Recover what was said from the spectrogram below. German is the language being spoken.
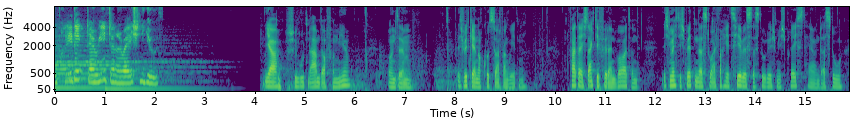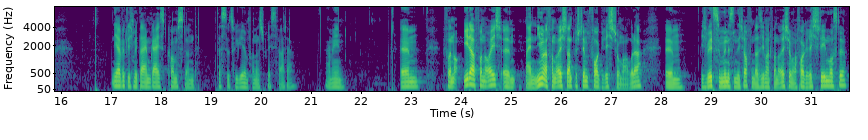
eine Predigt der Regeneration Youth. Ja, schönen guten Abend auch von mir. Und ähm, ich würde gerne noch kurz zu Anfang beten. Vater, ich danke dir für dein Wort und ich möchte dich bitten, dass du einfach jetzt hier bist, dass du durch mich sprichst, Herr, und dass du ja wirklich mit deinem Geist kommst und dass du zu jedem von uns sprichst, Vater. Amen. Ähm, von jeder von euch, ähm, nein, niemand von euch stand bestimmt vor Gericht schon mal, oder? Ähm, ich will es zumindest nicht hoffen, dass jemand von euch schon mal vor Gericht stehen musste.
